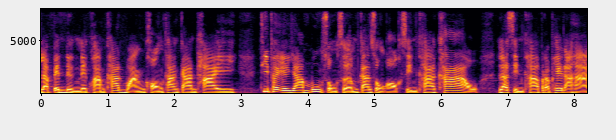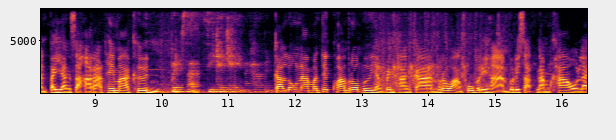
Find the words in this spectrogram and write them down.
และเป็นหนึ่งในความคาดหวังของทางการไทย ที่พยายามมุ่งส่งเสริมการส่งออกสินค้าข้าว และสินค้าประเภทอาหารไปยังสหรัฐให้มากขึ้น บริษัท CKK นะคะเป็นการลงนามบันทึกความร่วมมืออย่างเป็นทางการ ระหว่างผู้บริหารบริษัทนำเข้า และ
